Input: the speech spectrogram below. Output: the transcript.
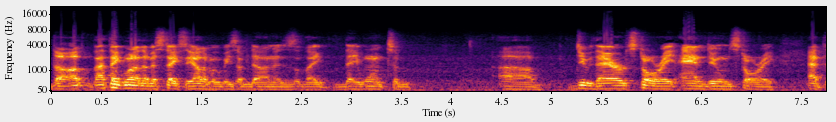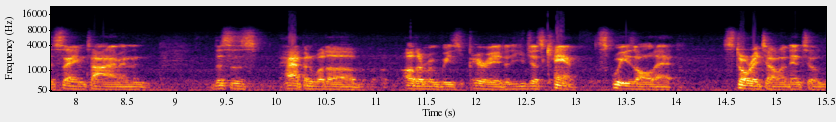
the I think one of the mistakes the other movies have done is like they want to uh, do their story and Doom's story at the same time, and this has happened with uh, other movies. Period. You just can't squeeze all that storytelling into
